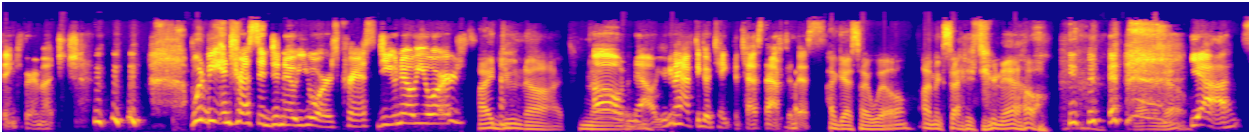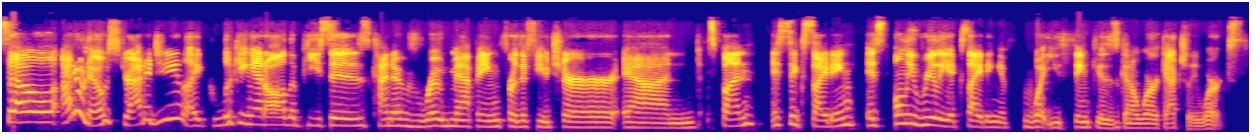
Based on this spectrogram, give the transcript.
Thank you very much. Would be interested to know yours, Chris. Do you know yours? I do not. No. oh, no. You're going to have to go take the test after this. I guess I will. I'm excited to now. yeah. So, I don't know, strategy, like looking at all the pieces, kind of road mapping for the future. And it's fun. It's exciting. It's only really exciting exciting if what you think is going to work actually works.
